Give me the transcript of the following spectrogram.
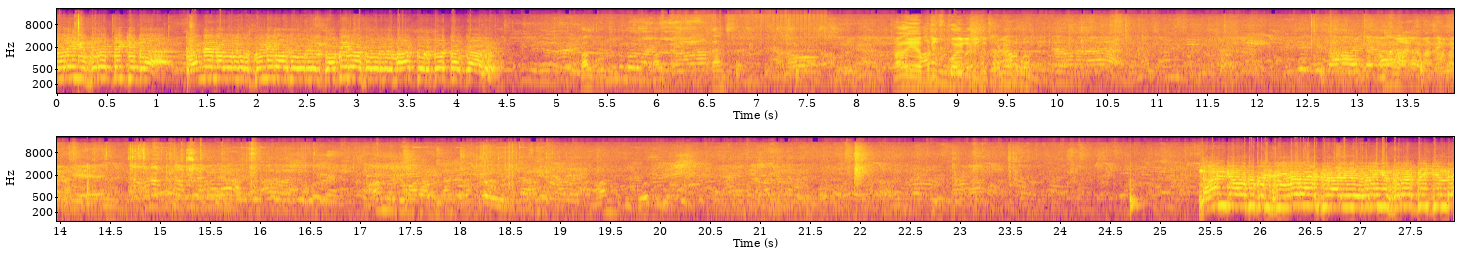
வழங்கி சிறப்பிக்கின்ற கண்ணன் அவர்கள் குஞ்சிராஜ் அவர்கள் கபிராஜ் அவர்கள் மாத்தூர் தோட்டக்காடு. வாங்க எப்படி கோயிலுக்கு நான்காவது பரிசு ஏழாயிரத்தி நாலில் விளங்கி சிறப்பிக்கின்ற.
